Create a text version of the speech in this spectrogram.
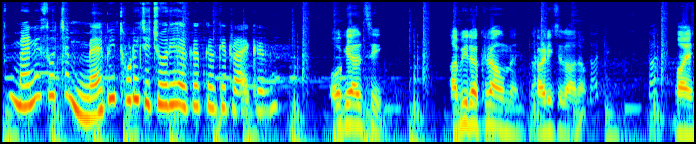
तो मैंने सोचा मैं भी थोड़ी चिचोरी हरकत करके ट्राई कर लूँ। ओके अलसी अभी रख रहा हूँ मैं गाड़ी चला रहा हूँ। बाय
